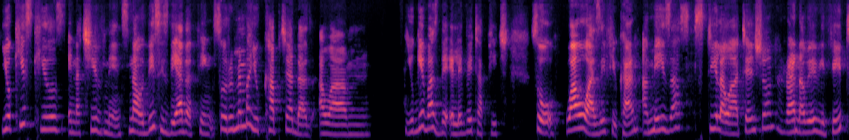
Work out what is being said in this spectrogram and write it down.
Your key skills and achievements. Now, this is the other thing. So remember you captured as our, um, you gave us the elevator pitch. So wow as if you can, amaze us, steal our attention, run away with it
